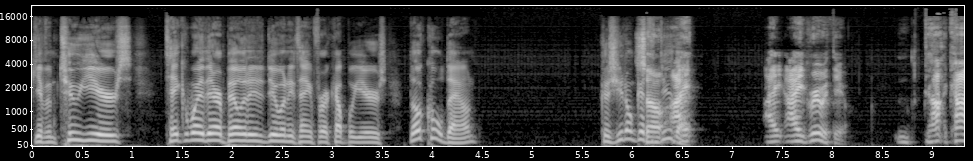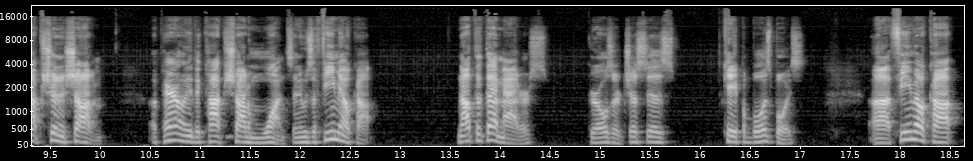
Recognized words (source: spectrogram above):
give them two years, take away their ability to do anything for a couple years. They'll cool down because you don't get so to do that. I, I, I agree with you. Co- cop shouldn't have shot him. Apparently, the cop shot him once, and it was a female cop. Not that that matters. Girls are just as capable as boys. Uh, female cop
